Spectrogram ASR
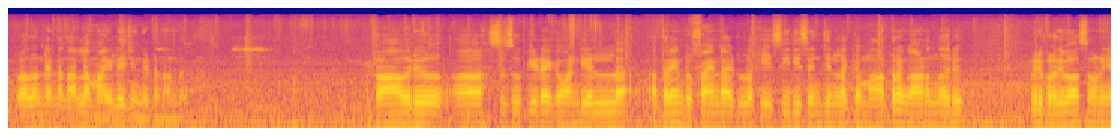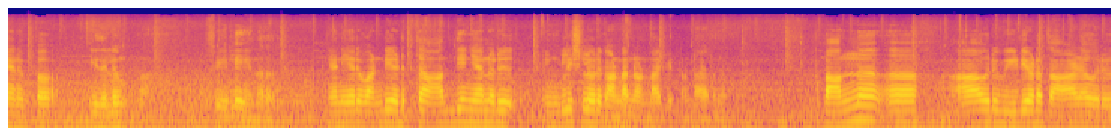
അപ്പോൾ അതുകൊണ്ട് തന്നെ നല്ല മൈലേജും കിട്ടുന്നുണ്ട്. അപ്പോൾ ആ ഒരു സുസുക്കിയുടെയൊക്കെ വണ്ടികളിൽ അത്രയും റിഫൈൻഡ് ആയിട്ടുള്ള കെ സീരീസ് എഞ്ചിനിലൊക്കെ മാത്രം കാണുന്ന ഒരു ഒരു പ്രതിഭാസമാണ് ഞാനിപ്പോൾ ഇതിലും ഫീൽ ചെയ്യുന്നത്. ഞാൻ ഈ ഒരു വണ്ടി എടുത്ത ആദ്യം ഞാനൊരു ഇംഗ്ലീഷിലൊരു കണ്ടന്റ് ഉണ്ടാക്കിയിട്ടുണ്ടായിരുന്നു. അപ്പം അന്ന് ആ, ഒരു വീഡിയോയുടെ താഴെ ഒരു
